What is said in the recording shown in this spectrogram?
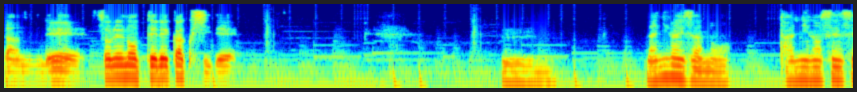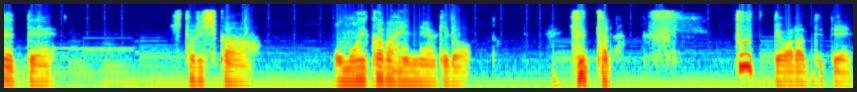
たんで、それの照れ隠しで、うん、何々さんの担任の先生って、一人しか思い浮かばへんねやけど、言ったら、プーって笑ってて、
